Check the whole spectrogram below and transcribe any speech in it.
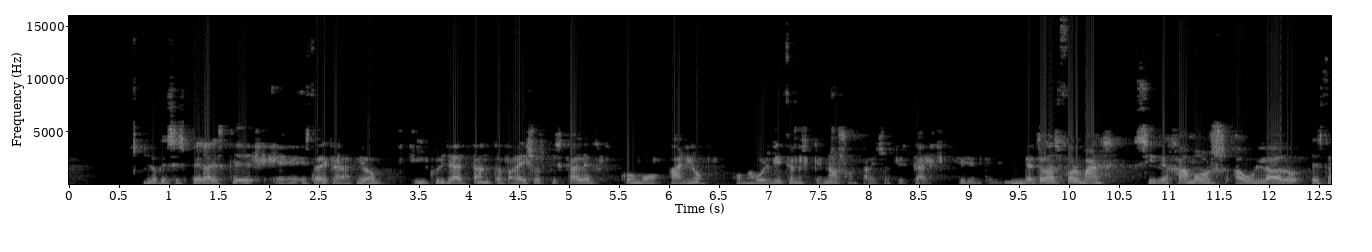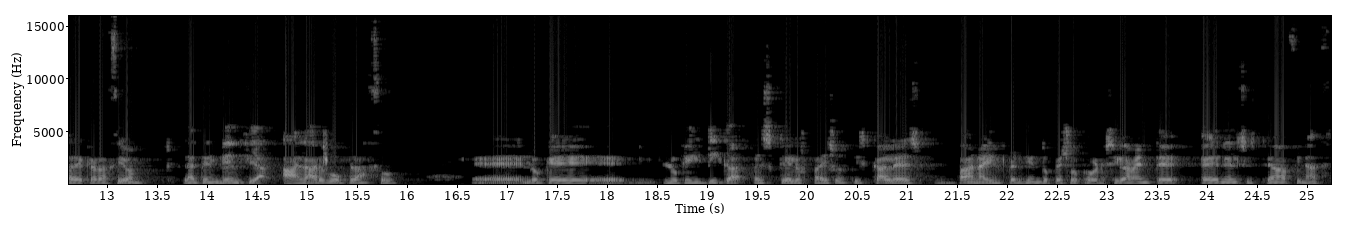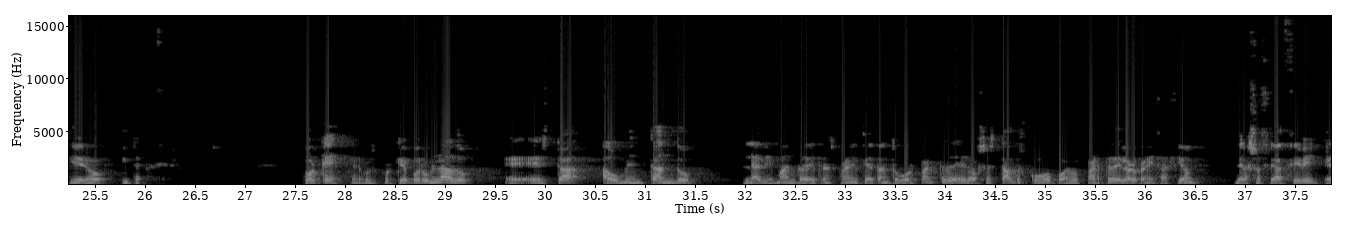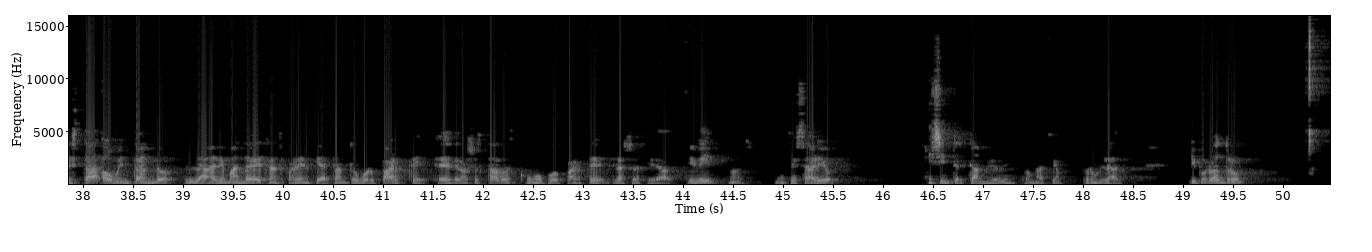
lo que se espera es que esta declaración incluya tanto a paraísos fiscales como a no, como a jurisdicciones que no son paraísos fiscales, evidentemente. De todas formas, si dejamos a un lado esta declaración, la tendencia a largo plazo eh, lo, que, lo que indica es que los paraísos fiscales van a ir perdiendo peso progresivamente en el sistema financiero internacional. ¿Por qué? pues porque por un lado eh, está aumentando la demanda de transparencia tanto por parte de los estados como por parte de la organización de la sociedad civil. Está aumentando la demanda de transparencia tanto por parte eh, de los estados como por parte de la sociedad civil. Es necesario ese intercambio de información, por un lado. Y por otro,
